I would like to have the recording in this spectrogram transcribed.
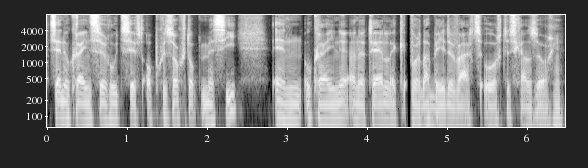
zijn Oekraïnse roots heeft opgezocht op missie in Oekraïne en uiteindelijk voor dat bedevaartsoord is gaan zorgen.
